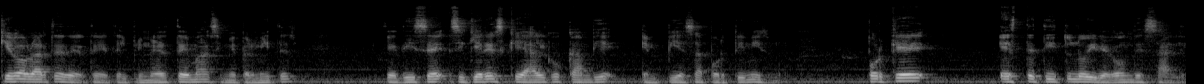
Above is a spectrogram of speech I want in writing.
quiero hablarte del primer tema, si me permites, que dice, si quieres que algo cambie, empieza por ti mismo. ¿Por qué este título y de dónde sale?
